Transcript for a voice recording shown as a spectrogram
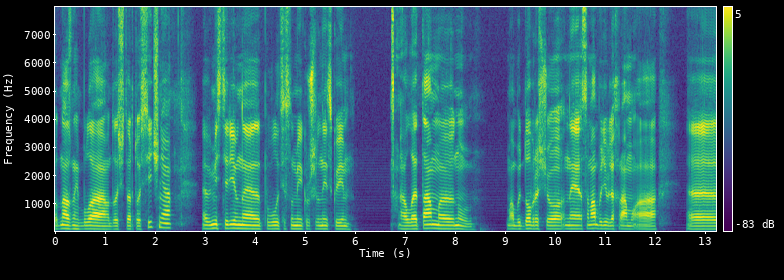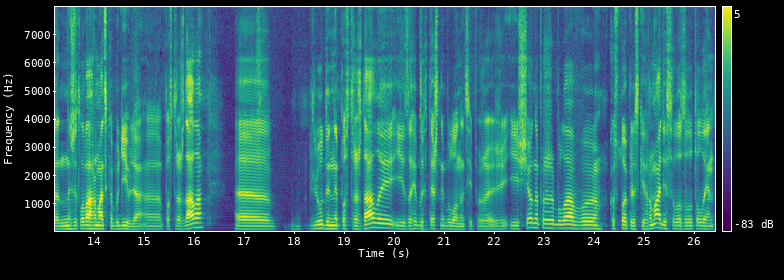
Одна з них була 24 січня е, в місті Рівне по вулиці Соломії Крушельницької. Але там, ну, мабуть, добре, що не сама будівля храму, а е, нежитлова громадська будівля е, постраждала. Е, Люди не постраждали, і загиблих теж не було на цій пожежі. І ще одна пожежа була в Костопільській громаді, село Золотолин.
